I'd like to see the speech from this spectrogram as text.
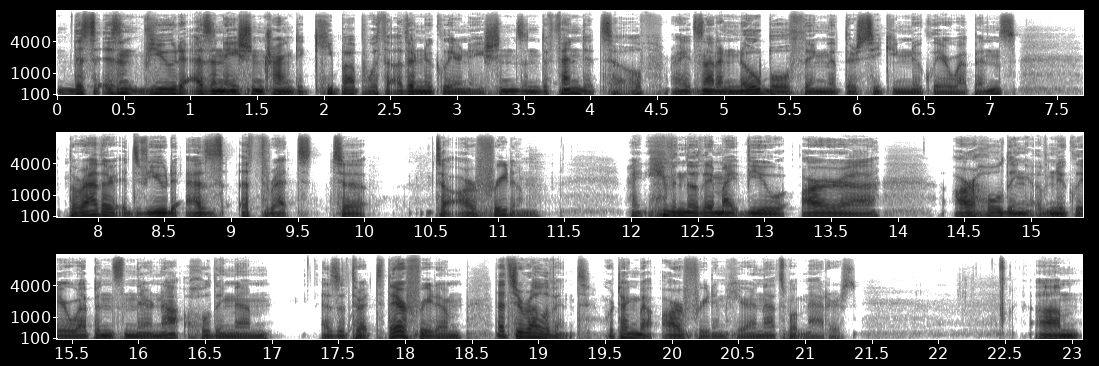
this isn't viewed as a nation trying to keep up with other nuclear nations and defend itself, right? It's not a noble thing that they're seeking nuclear weapons, but rather it's viewed as a threat to to our freedom. Right? Even though they might view our uh, our holding of nuclear weapons and they're not holding them as a threat to their freedom, that's irrelevant. We're talking about our freedom here, and that's what matters. Um,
